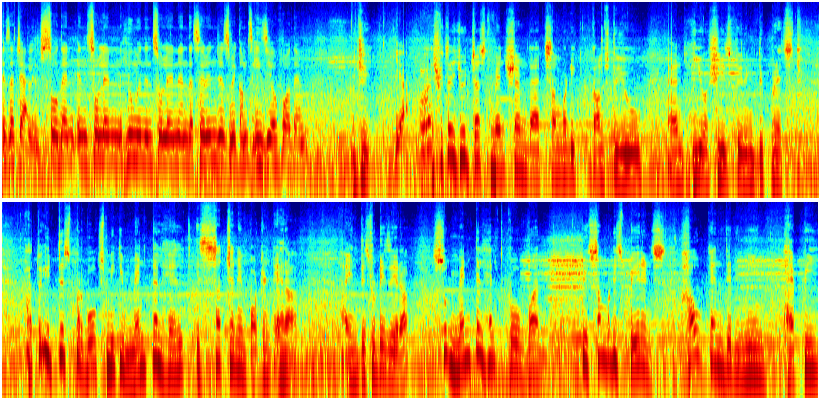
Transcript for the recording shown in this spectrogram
is a challenge so then insulin human insulin and the syringes becomes easier for them G. yeah Uh, Shweta, you just mentioned that somebody comes to you and he or she is feeling depressed. Uh, so it this provokes me that mental health is such an important era in this today's era. So mental health go one. If somebody's parents, how can they remain happy,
